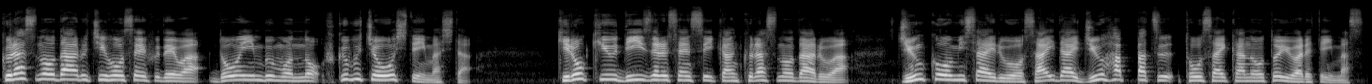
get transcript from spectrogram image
クラスノダール地方政府では動員部門の副部長をしていました。キロ級ディーゼル潜水艦クラスノダールは巡航ミサイルを最大18発搭載可能と言われています。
